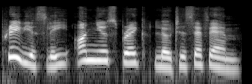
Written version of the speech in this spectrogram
Previously on Newsbreak, Lotus FM.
